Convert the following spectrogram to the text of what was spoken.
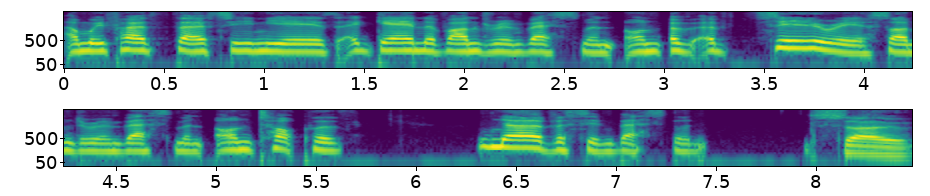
And we've had 13 years again of underinvestment on of, of serious underinvestment on top of nervous investment. So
